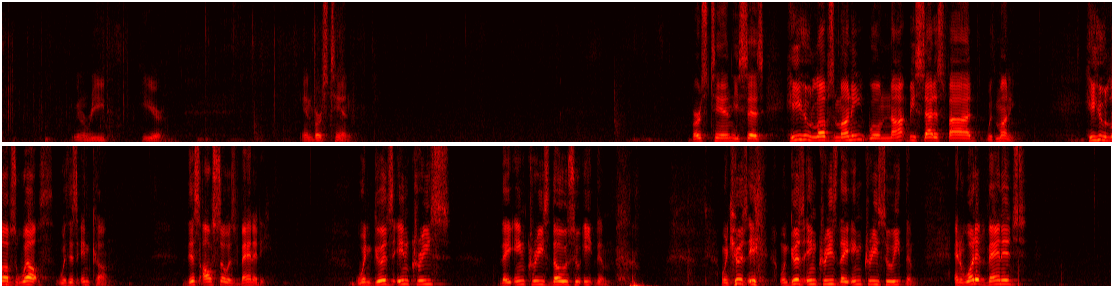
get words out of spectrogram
We're going to read here in verse 10. Verse 10, he says, He who loves money will not be satisfied with money. He who loves wealth with his income. This also is vanity. When goods increase, they increase those who eat them. when, goods, when goods increase, they increase who eat them. And what advantage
